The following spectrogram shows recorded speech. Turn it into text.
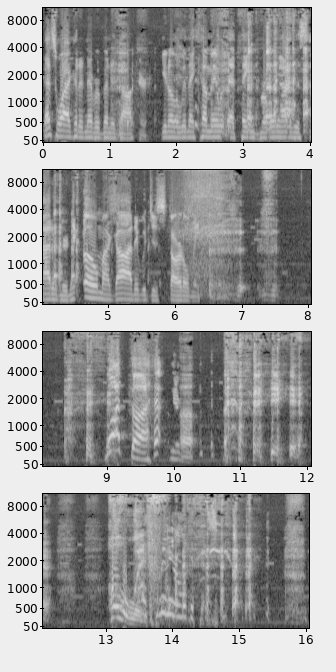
that's why I could have never been a doctor. You know, when they come in with that thing growing out of the side of their neck, oh my god, it would just startle me. what the heck? Uh, yeah. Holy, guys, come in here and look at this.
